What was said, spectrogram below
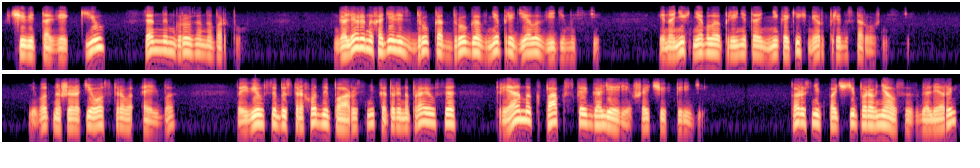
в Чивитавеккью с ценным грузом на борту. Галеры находились друг от друга вне предела видимости, и на них не было принято никаких мер предосторожности. И вот на широте острова Эльба появился быстроходный парусник, который направился прямо к папской галере, шедшей впереди. Парусник почти поравнялся с галерой,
